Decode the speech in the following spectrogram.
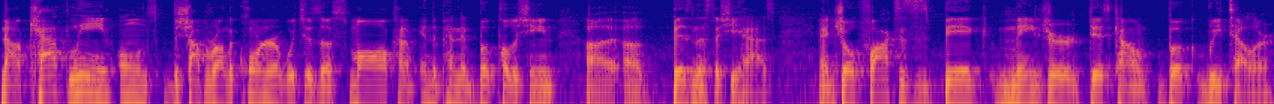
Now Kathleen owns the shop around the corner which is a small kind of independent book publishing uh, uh, business that she has. And Joe Fox is this big major discount book retailer.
